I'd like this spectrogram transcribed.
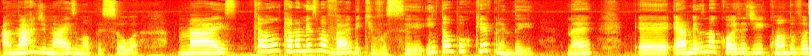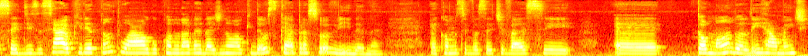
a amar demais uma pessoa, mas que ela não tá na mesma vibe que você. Então por que prender, né? É, é a mesma coisa de quando você diz assim, ah, eu queria tanto algo, quando na verdade não é o que Deus quer para sua vida, né? É como se você tivesse é, tomando ali realmente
